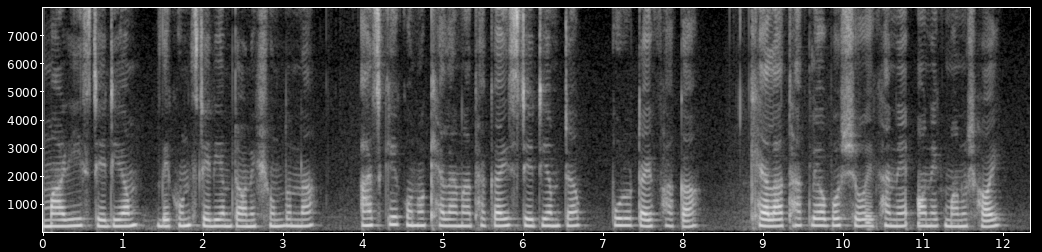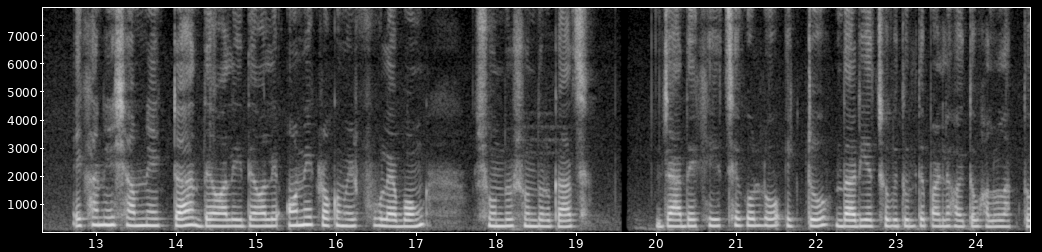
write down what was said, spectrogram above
মারি স্টেডিয়াম। দেখুন স্টেডিয়ামটা অনেক সুন্দর না। আজকে কোনো খেলা না থাকায় স্টেডিয়ামটা পুরোটাই ফাঁকা। খেলা থাকলে অবশ্য এখানে অনেক মানুষ হয়। এখানে সামনে একটা দেওয়ালে দেওয়ালে অনেক রকমের ফুল এবং সুন্দর সুন্দর গাছ। যা দেখে ইচ্ছে করল একটু দাঁড়িয়ে ছবি তুলতে পারলে হয়তো ভালো লাগতো।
